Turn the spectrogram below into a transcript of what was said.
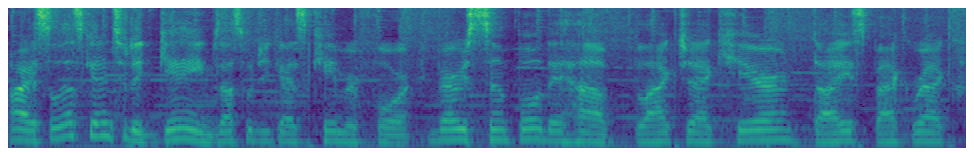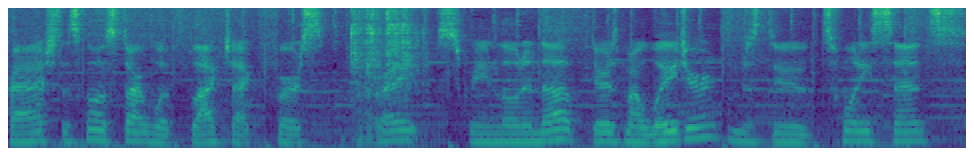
alright so let's get into the games that's what you guys came here for very simple they have blackjack here dice baccarat crash let's go and start with blackjack first alright screen loading up there's my wager i'm just do 20 cents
